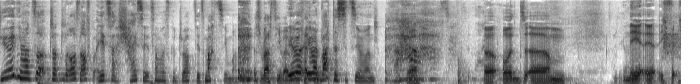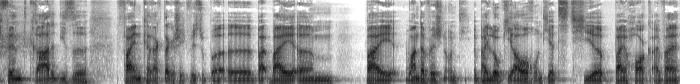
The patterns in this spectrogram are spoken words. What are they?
die irgendjemand so draußen aufgemacht Jetzt, ah, scheiße, jetzt haben wir es gedroppt, jetzt macht's jemand. Das macht jemand. Jemand, jemand macht das jetzt jemand. Ah, Äh, und ähm, nee, äh, ich, ich finde gerade diese feinen Charaktergeschichten finde ich super. Äh, bei bei, ähm, bei WandaVision und bei Loki auch und jetzt hier bei Hawkeye, weil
